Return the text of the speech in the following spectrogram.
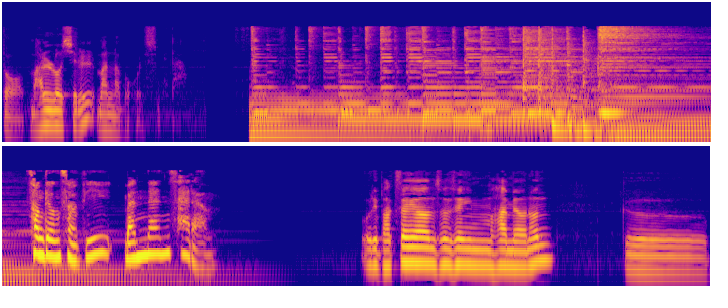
또 말로 씨를 만나보고 있습니다. 성경섭이 만난 사람. 우리 박성연 선생님 하면은 그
